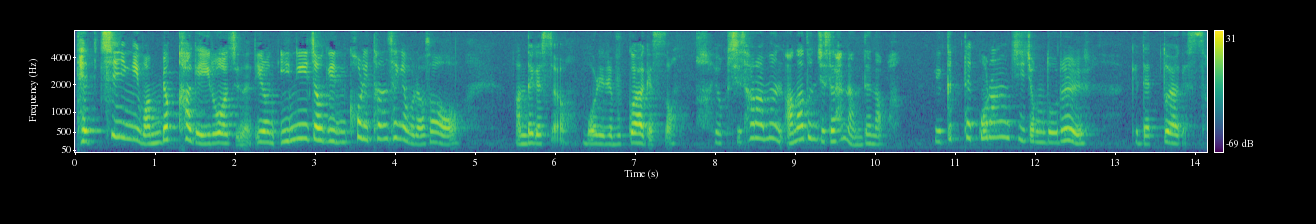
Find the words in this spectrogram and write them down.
대칭이 완벽하게 이루어지는 이런 인위적인 컬이 탄생해버려서 안 되겠어요. 머리를 묶어야겠어. 하, 역시 사람은 안 하던 짓을 하면 안 되나 봐. 이 끝에 꼬랑지 정도를 이렇게 냅둬야겠어.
